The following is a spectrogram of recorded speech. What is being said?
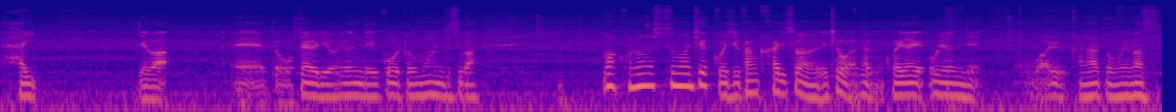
はい。ではえっ、ー、とお便りを読んでいこうと思うんですがまあこの質問結構時間かかりそうなので今日は多分これを読んで終わるかなと思います。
